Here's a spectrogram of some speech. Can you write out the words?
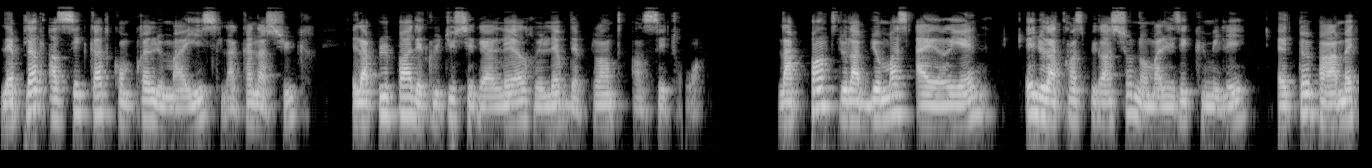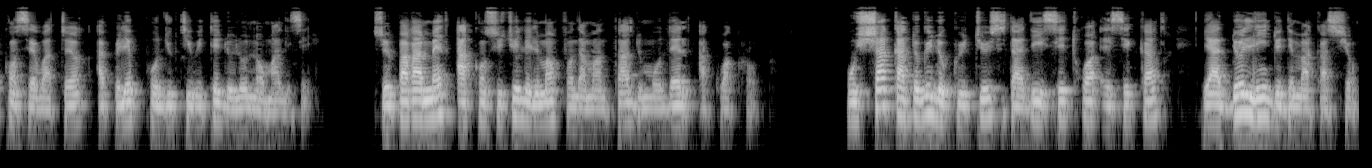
Les plantes en C4 comprennent le maïs, la canne à sucre et la plupart des cultures céréalières relèvent des plantes en C3. La pente de la biomasse aérienne et de la transpiration normalisée cumulée est un paramètre conservateur appelé productivité de l'eau normalisée. Ce paramètre a constitué l'élément fondamental du modèle Aquacrop. Pour chaque catégorie de culture, c'est-à-dire C3 et C4, il y a deux lignes de démarcation.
